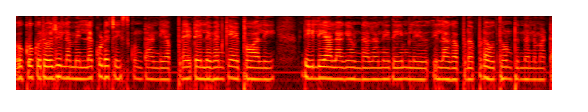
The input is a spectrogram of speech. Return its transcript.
ఒక్కొక్క రోజు ఇలా మెల్ల కూడా చేసుకుంటా అండి. అప్పుడైతే లెవెన్కి అయిపోవాలి. డైలీ అలాగే ఉండాలనేది ఏం లేదు. ఇలాగ అప్పుడప్పుడు అవుతూ ఉంటుందన్నమాట.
